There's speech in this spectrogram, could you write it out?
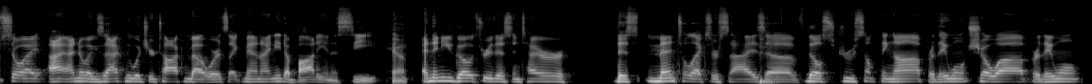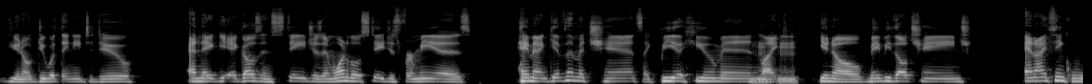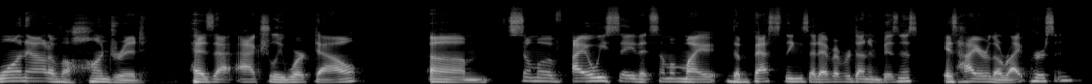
so I I I know exactly what you're talking about where it's like, man, I need a body and a seat. Yeah. And then you go through this entire this mental exercise of they'll screw something up or they won't show up or they won't, you know, do what they need to do. And they it goes in stages. And one of those stages for me is, hey man, give them a chance, like be a human, like, Mhm. you know, maybe they'll change. And I think one out of a hundred has that actually worked out. Um, some of I always say that some of my the best things that I've ever done in business is hire the right person.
